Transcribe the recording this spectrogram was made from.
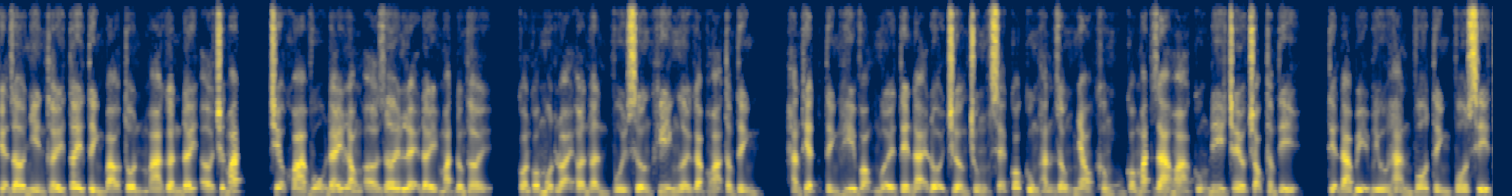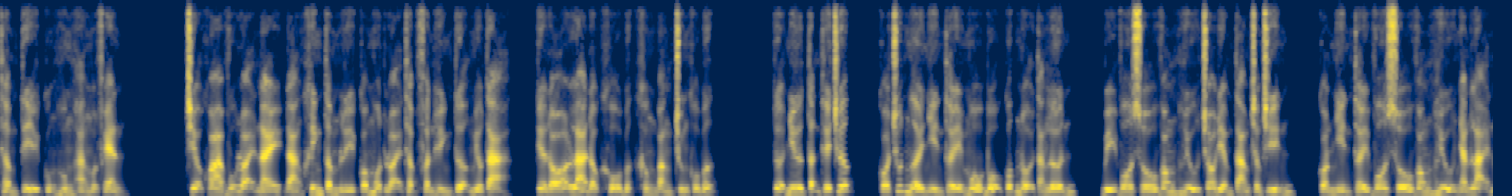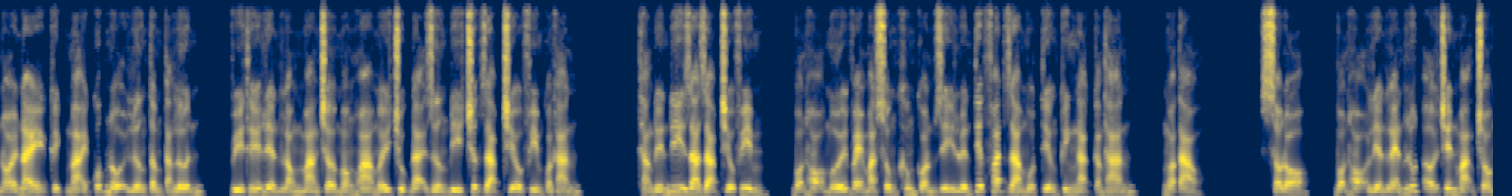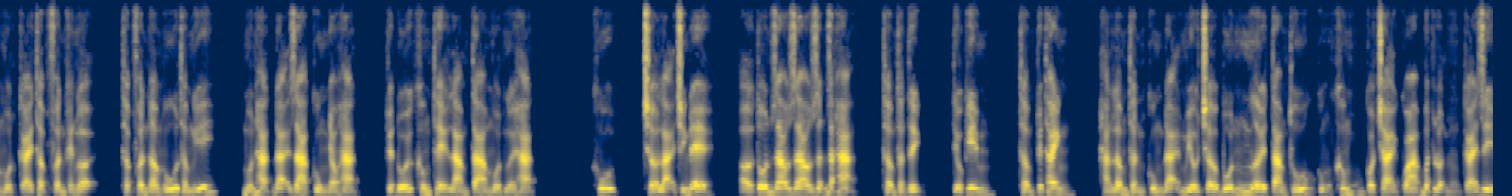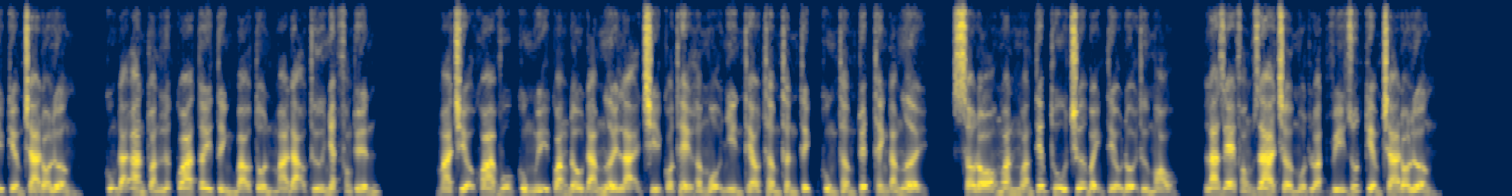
Hiện giờ nhìn thấy Tây tỉnh bảo tồn mà gần đây ở trước mắt, triệu khoa vũ đáy lòng ở rơi lệ đầy mặt đồng thời, còn có một loại ẩn ẩn vui sướng khi người gặp họa tâm tình. Hắn thiệt tình hy vọng 10 tên đại đội trưởng chung sẽ có cùng hắn giống nhau không có mắt ra hỏa cũng đi treo chọc thẩm tỷ, tiện đà bị bưu hán vô tình vô sỉ thẩm tỷ cũng hung hăng một phen. Triệu khoa vũ loại này đáng khinh tâm lý có một loại thập phần hình tượng miêu tả, kia đó là độc khổ bức không bằng chúng khổ bức. Tựa như tận thế trước, có chút người nhìn thấy mỗ bộ quốc nội tàng lớn, bị vô số vong hưu cho điểm 8.9, còn nhìn thấy vô số vong hưu nhắn lại nói này kịch mãi quốc nội lương tâm tàng lớn, vì thế liền lòng mang chờ mong hoa mấy chục đại dương đi trước dạp chiếu phim quan khán. Thẳng đến đi ra dạp chiếu phim, bọn họ mới vẻ mặt sống không còn gì luyến tiếp phát ra một tiếng kinh ngạc cảm thán, ngọa tào. Sau đó, bọn họ liền lén lút ở trên mạng cho một cái thập phần khen ngợi, thập phần âm u thầm nghĩ, muốn hạt đại gia cùng nhau hạt, tuyệt đối không thể làm ta một người hạt. Khu, trở lại chính đề, ở tôn giao giao dẫn dắt hạ, thẩm thần tịch, tiểu kim, thẩm tuyết thanh, hàn lâm thần cùng đại miêu chờ bốn người tam thú cũng không có trải qua bất luận cái gì kiểm tra đo lường, cũng đã an toàn lướt qua Tây tỉnh bảo tồn mà đạo thứ nhất phòng tuyến. Mà triệu khoa vũ cùng ngụy quang đầu đám người lại chỉ có thể hâm mộ nhìn theo thẩm thần tịch cùng thẩm tuyết thanh đám người, sau đó ngoan ngoãn tiếp thu chữa bệnh tiểu đội thử máu, laser phóng ra chờ một loạt vi rút kiểm tra đo lường.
